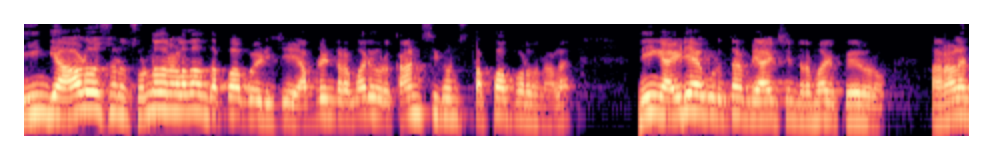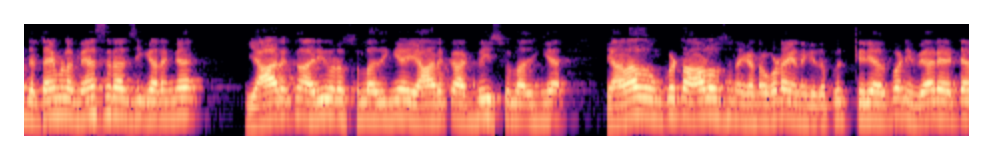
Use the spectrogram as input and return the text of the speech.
நீங்கள் ஆலோசனை சொன்னதுனால தான் தப்பாக போயிடுச்சு அப்படின்ற மாதிரி ஒரு கான்சிக்வன்ஸ் தப்பாக போகிறதுனால நீங்கள் ஐடியா கொடுத்தா இப்படி ஆயிடுச்சுன்ற மாதிரி பேர் வரும். அதனால் இந்த டைமில் மேசராசிக்காரங்க யாருக்கும் அறிவுரை சொல்லாதீங்க யாருக்கும் அட்வைஸ் சொல்லாதீங்க. யாராவது உங்ககிட்ட ஆலோசனை கேட்டால் கூட எனக்கு இதை பற்றி தெரியாதுப்பா நீ வேற யார்ட்டா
